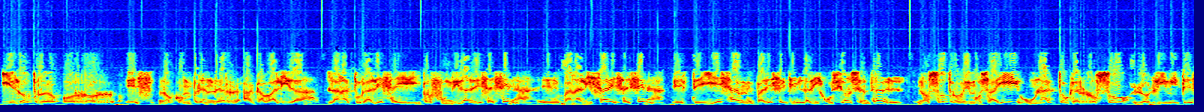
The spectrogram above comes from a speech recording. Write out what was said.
y el otro horror es no comprender a cabalidad la naturaleza y profundidad de esa escena, eh, banalizar esa escena. Este, y esa me parece que es la discusión central. Nosotros vemos ahí un acto que rozó los límites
